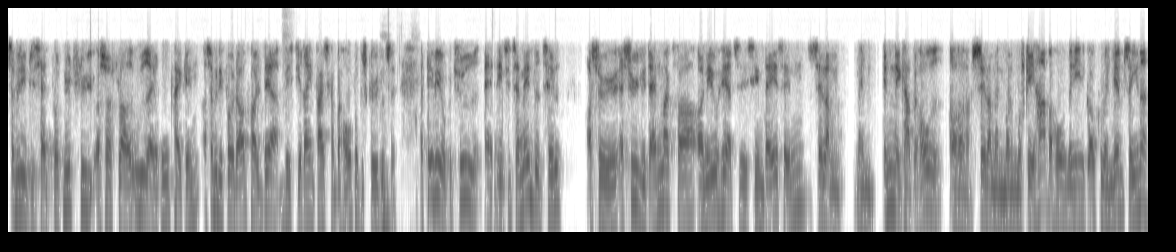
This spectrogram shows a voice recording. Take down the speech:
så vil de blive sat på et nyt fly, og så fløjet ud af Europa igen, og så vil de få et ophold der, hvis de rent faktisk har behov for beskyttelse. Mm. Og det vil jo betyde, at incitamentet til at søge asyl i Danmark for at leve her til sin dages ende, selvom man enten ikke har behovet, og selvom man måske har behovet, men egentlig godt kunne vende hjem senere,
